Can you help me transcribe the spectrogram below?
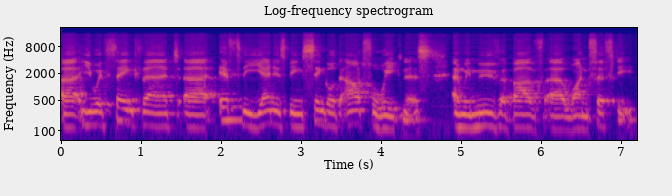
Uh, you would think that uh, if the yen is being singled out for weakness and we move above uh, 150,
